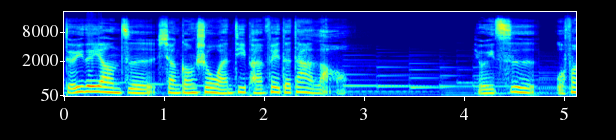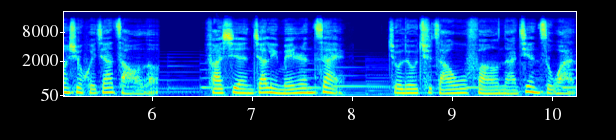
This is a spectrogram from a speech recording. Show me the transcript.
得意的样子像刚收完地盘费的大佬。有一次我放学回家早了，发现家里没人在。就溜去杂物房拿毽子玩，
